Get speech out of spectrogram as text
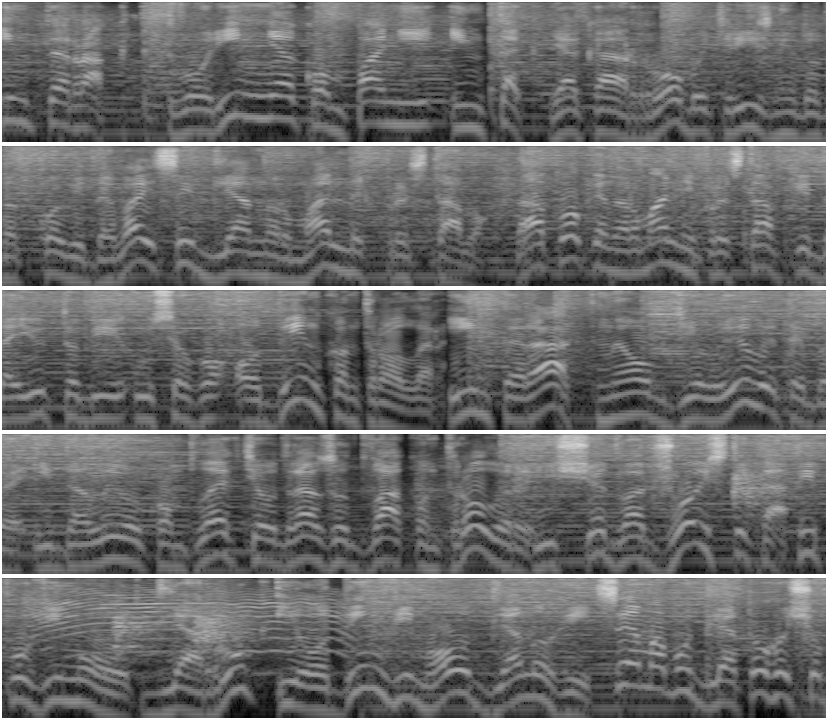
Interact, творіння компанії Intec, яка робить різні додаткові девайси для нормальних приставок. Та поки нормальні приставки дають тобі усього один контролер, Interact не обділили тебе і дали у комплекті одразу два контролери і ще два джойстика типу V-Mode для рук і один V-Mode для ноги. Це, мабуть, для того, щоб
